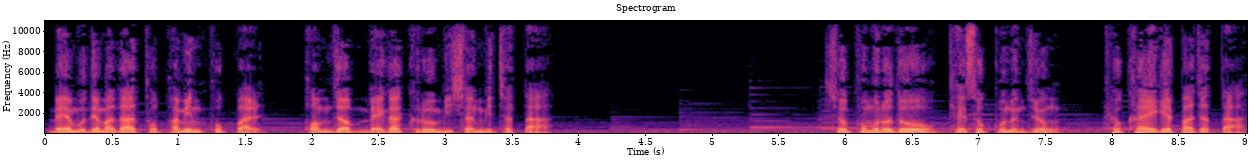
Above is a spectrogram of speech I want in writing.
매 무대마다 도파민 폭발, 범접 메가크루 미션 미쳤다. 쇼폼으로도 계속 보는 중 쿄카에게 빠졌다.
